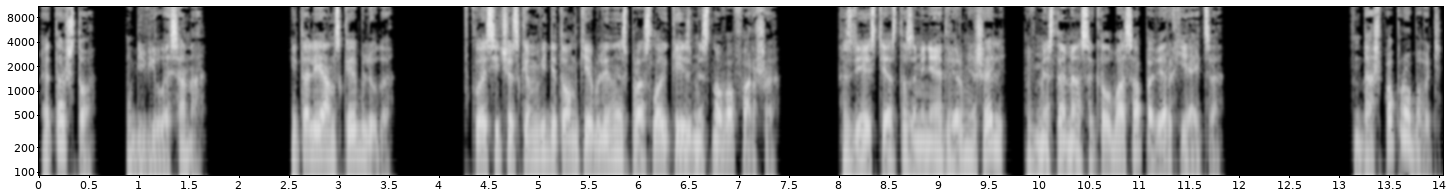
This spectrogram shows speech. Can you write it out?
Это что? Удивилась она. Итальянское блюдо. В классическом виде тонкие блины с прослойкой из мясного фарша. Здесь тесто заменяет вермишель, вместо мяса колбаса поверх яйца. «Дашь попробовать?»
